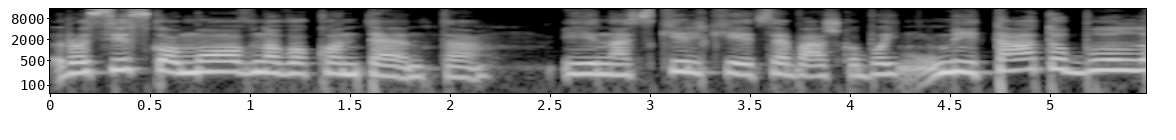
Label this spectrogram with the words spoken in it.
російськомовного контента. І наскільки це важко, бо мій тато був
